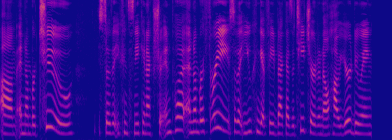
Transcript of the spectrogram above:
um, and number two, so that you can sneak in extra input, and number three, so that you can get feedback as a teacher to know how you're doing,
